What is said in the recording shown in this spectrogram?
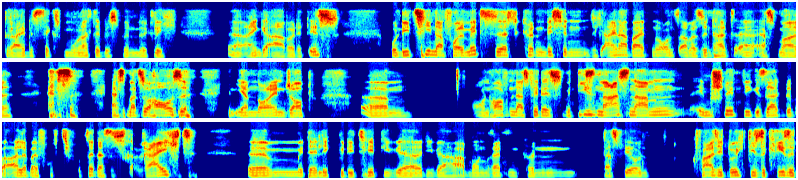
drei bis sechs Monate, bis man wirklich äh, eingearbeitet ist. Und die ziehen da voll mit. Sie können ein bisschen sich einarbeiten bei uns, aber sind halt äh, erstmal erst, erstmal zu Hause in ihrem neuen Job. Ähm, und hoffen, dass wir das mit diesen Maßnahmen im Schnitt, wie gesagt, über alle bei 50 Prozent, dass es reicht ähm, mit der Liquidität, die wir, die wir haben und retten können, dass wir uns quasi durch diese Krise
